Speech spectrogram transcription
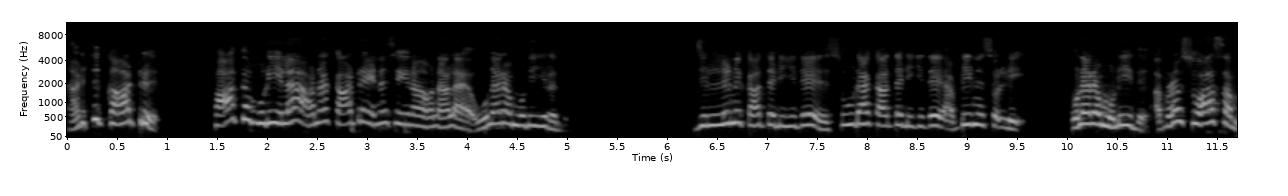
அடுத்து காற்று. பார்க்க முடியல. ஆனா காற்றை என்ன செய்யறான் அவனால உணர முடிகிறது. ஜில்லுன்னு காத்தடிக்குது சூடா காத்தடிக்குது அப்படின்னு சொல்லி உணர முடியுது. அப்புறம் சுவாசம்.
